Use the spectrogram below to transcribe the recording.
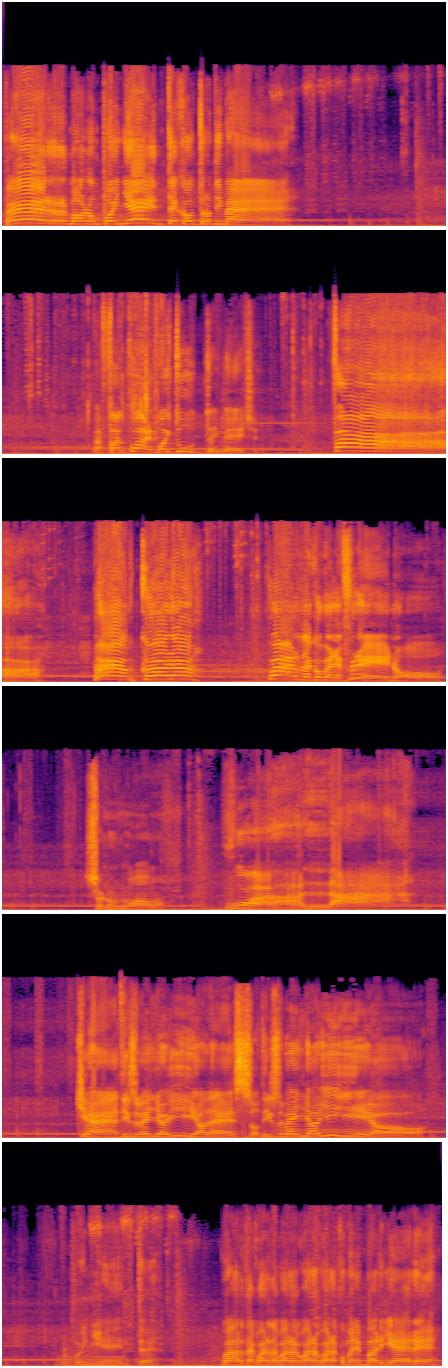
Fermo, non puoi niente contro di me! Vaffanculo, puoi tutto invece. Fa! Ah! ancora? Guarda come le freno! Sono un uomo. Voilà! Chi è? Ti sveglio io adesso, ti sveglio io! Non puoi niente. Guarda, guarda, guarda, guarda, guarda come le barriere.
